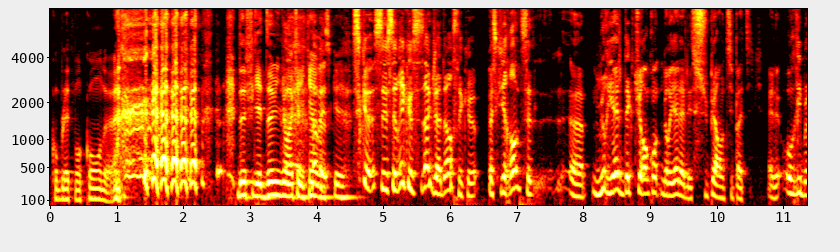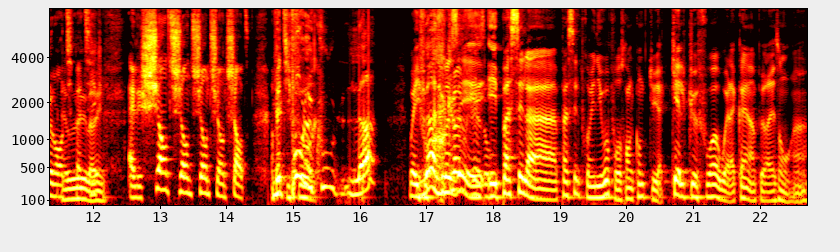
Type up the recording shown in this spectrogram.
complètement con de de filer 2 millions à quelqu'un parce que Parce que c'est c'est vrai que c'est ça que j'adore, c'est que. Parce qu'il rentre. c'est- euh, Muriel, dès que tu rencontres Muriel, elle est super antipathique. Elle est horriblement Ah oui, antipathique. bah oui. Elle est chiante, chiante, chiante, chiante, chiante. En Mais fait, il pour faut- le coup, là, Ouais, il faut Là, creuser et- passer, la, passer le premier niveau pour se rendre compte qu'il y a quelques fois où elle a quand même un peu raison. Hein.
